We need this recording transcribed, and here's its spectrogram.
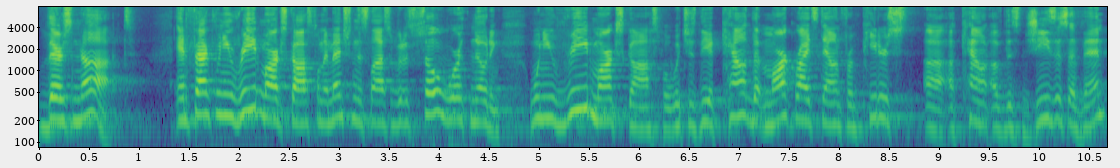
There's not. In fact, when you read Mark's gospel, and I mentioned this last week, but it's so worth noting. When you read Mark's gospel, which is the account that Mark writes down from Peter's uh, account of this Jesus event,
